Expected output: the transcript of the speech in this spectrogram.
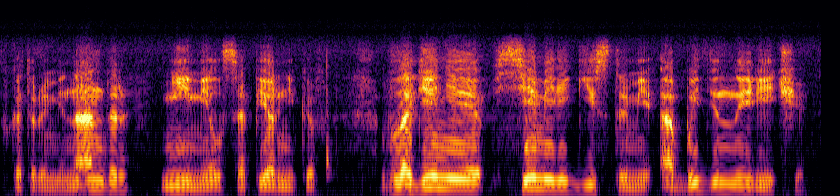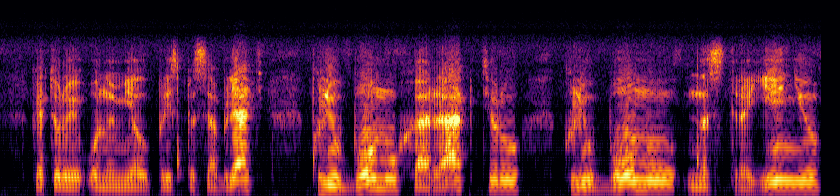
в которой Минандр не имел соперников – владение всеми регистрами обыденной речи, которые он умел приспособлять к любому характеру, к любому настроению,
